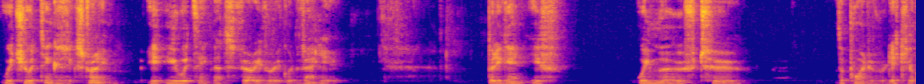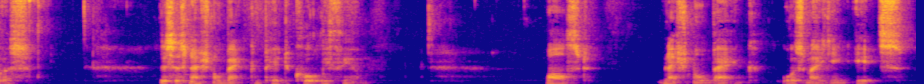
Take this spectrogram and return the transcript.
which you would think is extreme. You would think that's very, very good value. But again, if we move to the point of ridiculous, this is National Bank compared to Core Lithium. Whilst National Bank was making its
